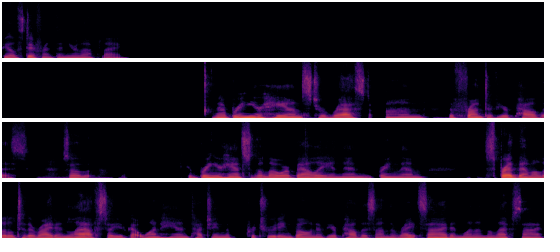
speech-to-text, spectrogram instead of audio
feels different than your left leg. Now bring your hands to rest on the front of your pelvis. So you can bring your hands to the lower belly and then bring them, spread them a little to the right and left. So you've got one hand touching the protruding bone of your pelvis on the right side and one on the left side,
